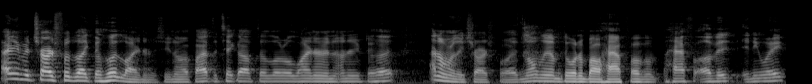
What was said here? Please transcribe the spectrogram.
I didn't even charge for like the hood liners. You know, if I have to take off the little liner and underneath the hood, I don't really charge for it. Normally, I'm doing about half of 'em- half of it anyway.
